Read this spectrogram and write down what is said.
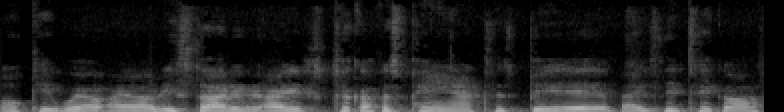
Okay, well, I already started. I took off his pants, his bib. I just need to take off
